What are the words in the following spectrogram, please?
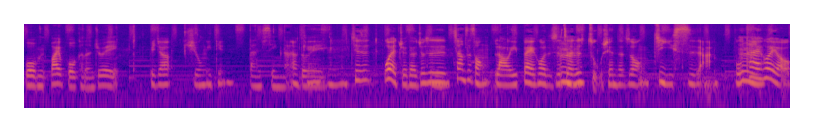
我外婆可能就会比较凶一点。担心啊，对，嗯，其实我也觉得，就是像这种老一辈或者是真的是祖先的这种祭祀啊，不太会有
